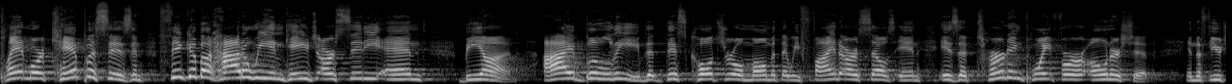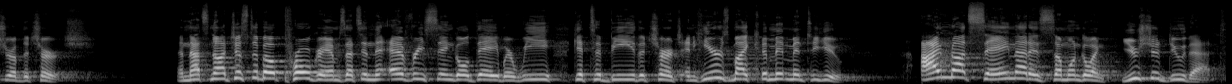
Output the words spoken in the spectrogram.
plant more campuses and think about how do we engage our city and beyond. I believe that this cultural moment that we find ourselves in is a turning point for our ownership in the future of the church. And that's not just about programs, that's in the every single day where we get to be the church. And here's my commitment to you I'm not saying that as someone going, you should do that.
